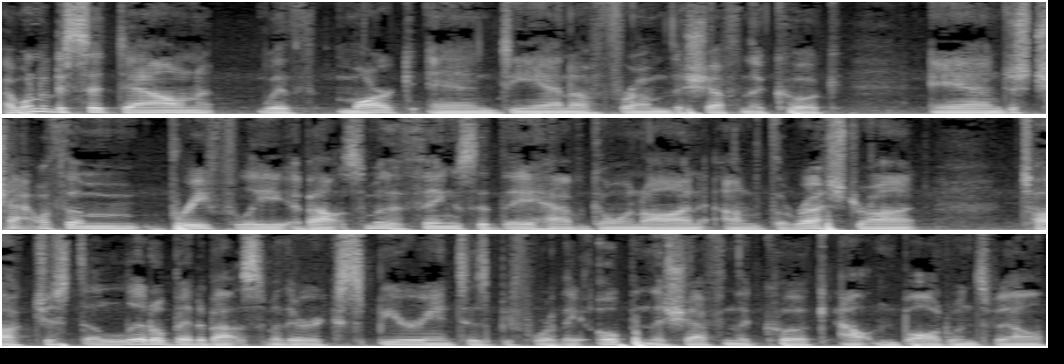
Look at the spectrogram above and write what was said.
I wanted to sit down with Mark and DeAnna from The Chef and the Cook and just chat with them briefly about some of the things that they have going on out at the restaurant talk just a little bit about some of their experiences before they open the chef and the cook out in Baldwinsville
